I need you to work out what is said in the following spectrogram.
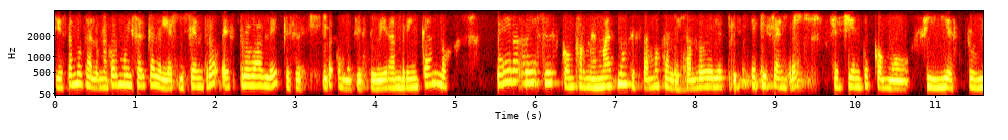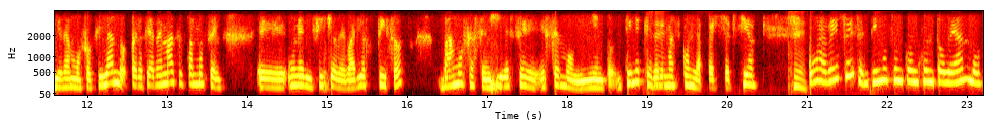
si estamos a lo mejor muy cerca del epicentro, es probable que se sienta como si estuvieran brincando. Pero a veces, conforme más nos estamos alejando del epicentro, se siente como si estuviéramos oscilando. Pero si además estamos en eh, un edificio de varios pisos, vamos a sentir ese ese movimiento. Tiene que ver más con la percepción. O a veces sentimos un conjunto de ambos.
